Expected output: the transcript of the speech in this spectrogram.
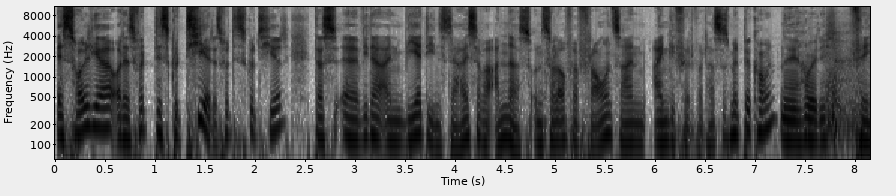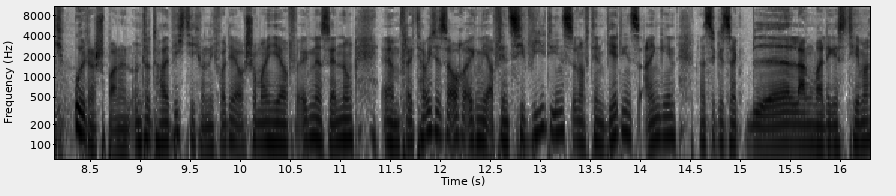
es soll ja, oder es wird diskutiert, es wird diskutiert, dass äh, wieder ein Wehrdienst, der heißt aber anders und soll auch für Frauen sein, eingeführt wird. Hast du es mitbekommen? Nee, habe ich nicht. Finde ich ultra spannend und total wichtig. Und ich wollte ja auch schon mal hier auf irgendeiner Sendung, ähm, vielleicht habe ich das auch irgendwie auf den Zivildienst und auf den Wehrdienst eingehen. Dann hast du gesagt, bläh, langweiliges Thema.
